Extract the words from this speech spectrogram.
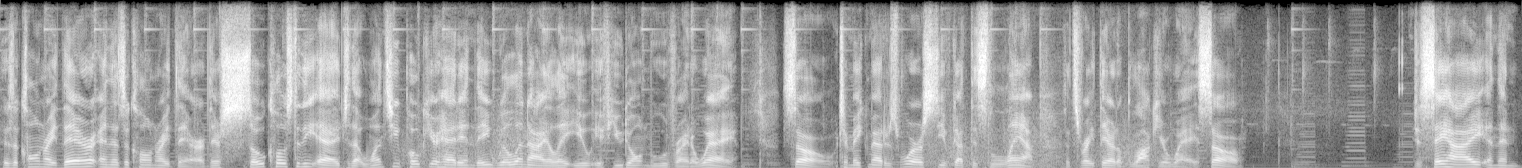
There's a clone right there, and there's a clone right there. They're so close to the edge that once you poke your head in, they will annihilate you if you don't move right away. So, to make matters worse, you've got this lamp that's right there to block your way. So, just say hi and then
